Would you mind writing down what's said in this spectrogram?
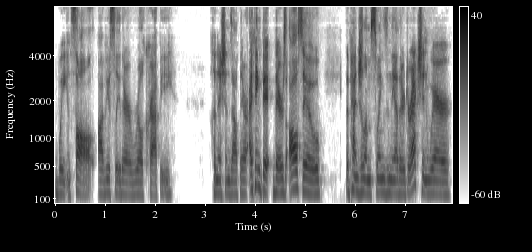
weight in salt. Obviously, there are real crappy clinicians out there. I think that there's also the pendulum swings in the other direction where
